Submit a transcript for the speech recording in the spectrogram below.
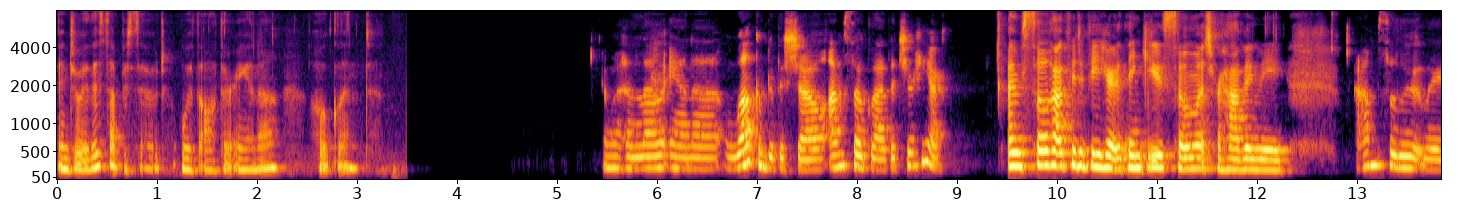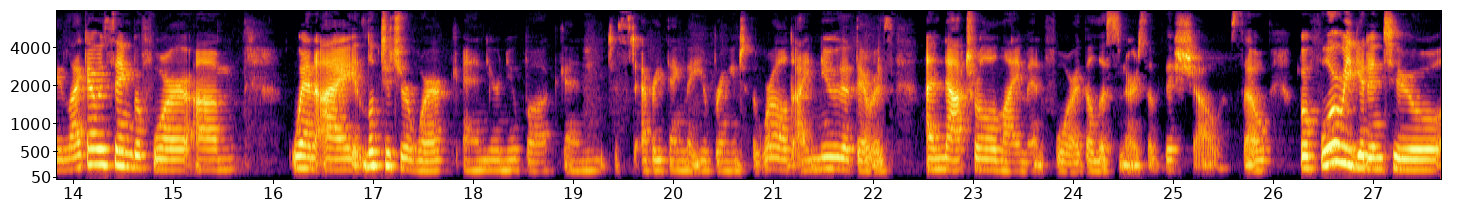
Enjoy this episode with author Anna Hogeland. Well, hello, Anna. Welcome to the show. I'm so glad that you're here. I'm so happy to be here. Thank you so much for having me. Absolutely. Like I was saying before, um, when I looked at your work and your new book and just everything that you're bringing to the world, I knew that there was a natural alignment for the listeners of this show. So, before we get into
